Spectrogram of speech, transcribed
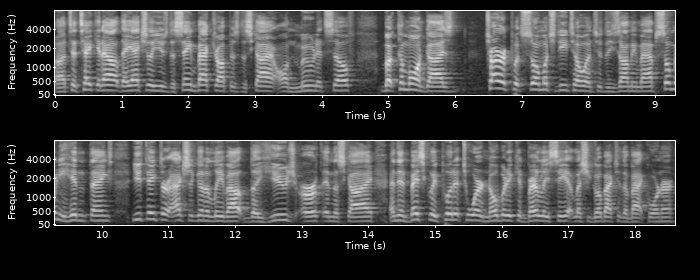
uh, to take it out. They actually used the same backdrop as the sky on Moon itself. But come on, guys. Treyarch put so much detail into the zombie maps, so many hidden things. You think they're actually going to leave out the huge Earth in the sky and then basically put it to where nobody can barely see it unless you go back to the back corner?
